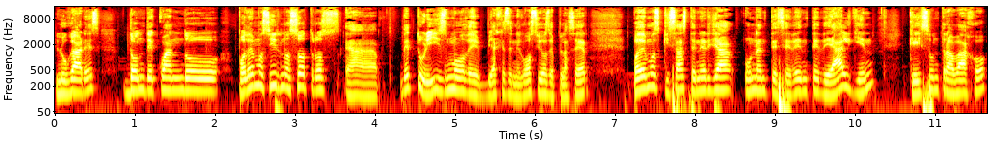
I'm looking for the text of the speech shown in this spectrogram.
lugares donde cuando podemos ir nosotros uh, de turismo, de viajes de negocios, de placer, podemos quizás tener ya un antecedente de alguien que hizo un trabajo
